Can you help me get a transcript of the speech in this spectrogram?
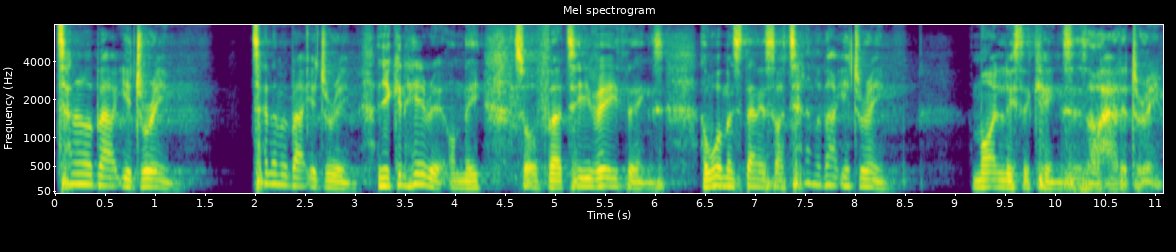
tell them about your dream. Tell them about your dream. And you can hear it on the sort of uh, TV things. A woman standing aside, tell them about your dream. And Martin Luther King says, I had a dream.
